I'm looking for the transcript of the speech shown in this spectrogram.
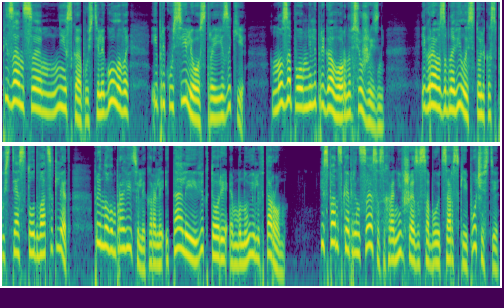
Пизанцы низко опустили головы и прикусили острые языки — но запомнили приговор на всю жизнь. Игра возобновилась только спустя 120 лет при новом правителе, короле Италии Виктории Эммануиле II. Испанская принцесса, сохранившая за собой царские почести,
